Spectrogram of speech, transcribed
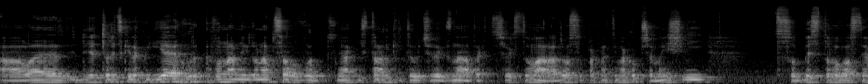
Ale je to vždycky takový, je, on nám někdo napsal od nějaký stránky, kterou člověk zná, tak člověk z toho má radost a pak nad tím jako přemýšlí, co by z toho vlastně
